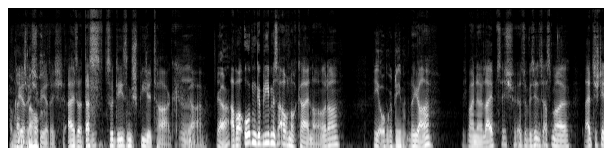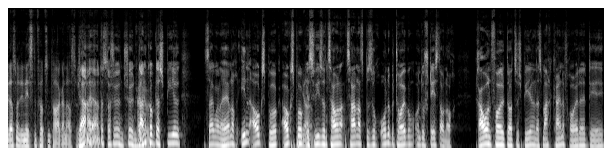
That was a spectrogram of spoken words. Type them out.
kommen da nicht mehr Schwierig, hoch. schwierig. Also das zu diesem Spieltag. Ja. Ja, Aber oben geblieben ist auch noch keiner, oder? Hier oben geblieben. Naja, ich meine Leipzig, also wir sind jetzt erstmal, Leipzig steht erstmal die nächsten 14 Tage an erster Ja, Stelle. ja, das ist doch schön, schön. Keine- Dann kommt das Spiel, das sagen wir nachher noch, in Augsburg. Augsburg Ja. ist wie so ein Zahnarztbesuch ohne Betäubung und du stehst auch noch grauenvoll dort zu spielen. Das macht keine Freude. Die,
